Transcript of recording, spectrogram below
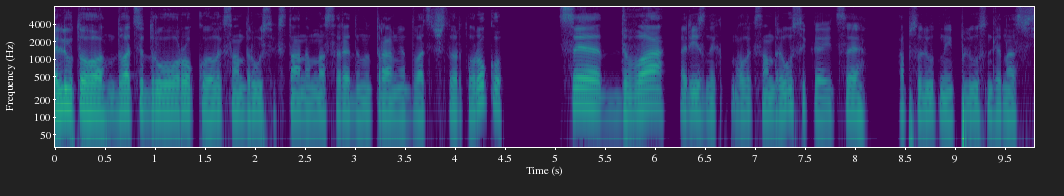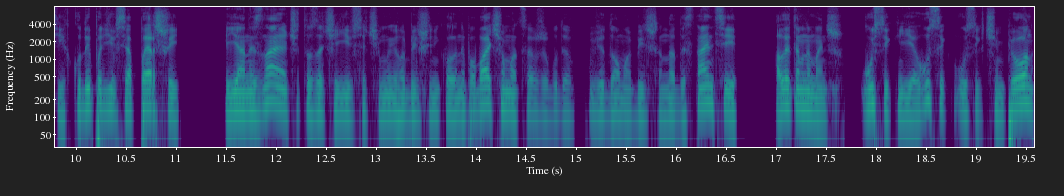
лютого 22 року Олександр Усик станом на середину травня 24 року. Це два різних Олександра Усика, і це абсолютний плюс для нас всіх. Куди подівся перший, я не знаю, чи то зачаївся, чи ми його більше ніколи не побачимо. Це вже буде відомо більше на дистанції. Але тим не менш, Усик є Усик, Усик чемпіон.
